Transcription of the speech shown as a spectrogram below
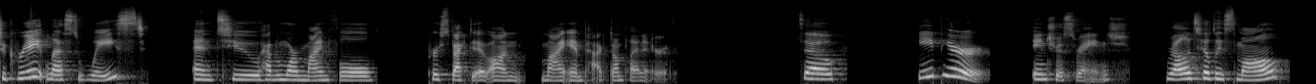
to create less waste and to have a more mindful perspective on my impact on planet Earth. So, keep your interest range relatively small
